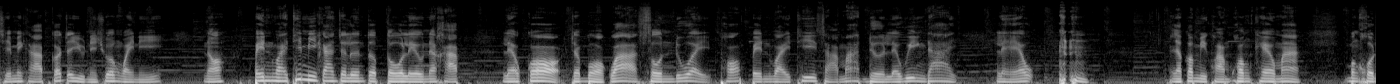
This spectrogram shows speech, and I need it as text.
ใช่ไหมครับ ก็จะอยู่ในช่วงวัยนี้เนาะเป็นวัยที่มีการเจริญเติบโตเร็วนะครับ แล้วก็จะบอกว่าซนด้วย เพราะเป็นวัยที่สามารถเดินและวิ่งได้ แล้ว แล้วก็มีความคล่องแคล่วมาก บางคน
